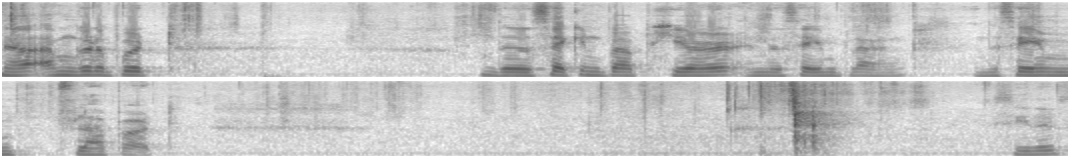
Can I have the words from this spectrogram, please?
Now I'm going to put the second pup here in the same plant, in the same flower pot. See this?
